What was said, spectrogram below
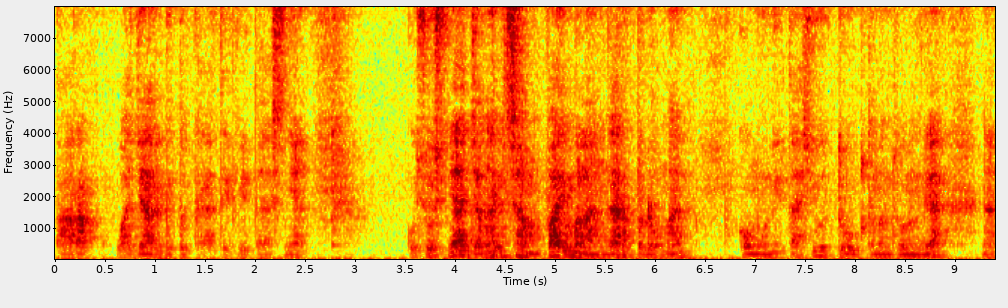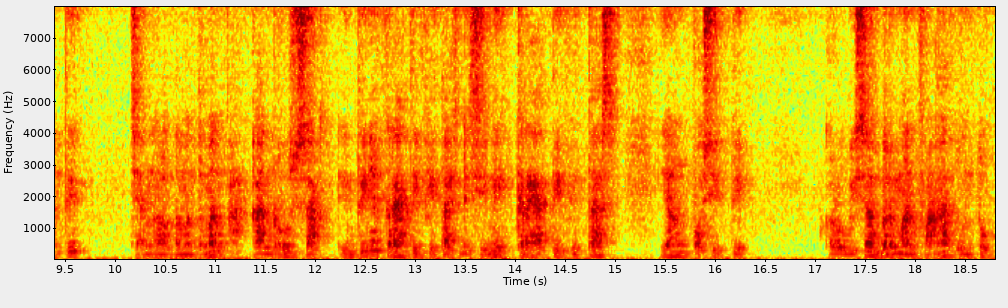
taraf wajar gitu kreativitasnya. Khususnya jangan sampai melanggar pedoman komunitas YouTube teman-teman ya. Nanti channel teman-teman akan rusak. Intinya kreativitas di sini kreativitas yang positif. Kalau bisa bermanfaat untuk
